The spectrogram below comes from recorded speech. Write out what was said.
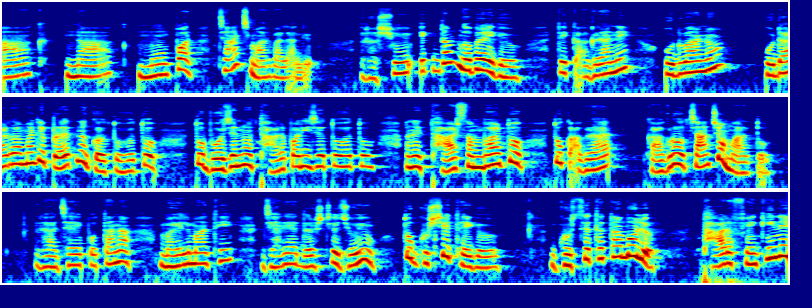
આંખ, નાક, મોં પર ચાંચ મારવા લાગ્યો. રસોઈયો એકદમ ગભરાઈ ગયો. તે કાગડાને ઉડવાનો, ઉડાડવા માટે પ્રયત્ન કરતો હતો. તો ભોજનનો થાળ પડી જતો હતો અને થાળ સંભાળતો તો કાગડા, કાગડો ચાંચો મારતો. રાજાએ પોતાના મહેલમાંથી જ્યારે આ દ્રશ્ય જોયું તો ગુસ્સે થઈ ગયો. ગુસ્સે થતાં બોલ્યો, થાળ ફેંકીને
